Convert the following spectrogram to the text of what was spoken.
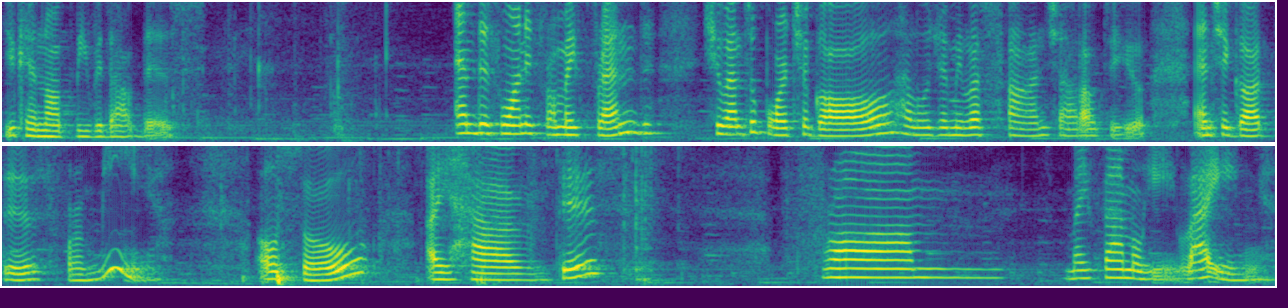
you cannot live without this. And this one is from my friend. She went to Portugal. Hello, Jamila San. Shout out to you. And she got this for me. Also, I have this from my family, Laing.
